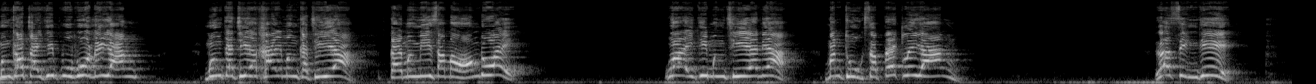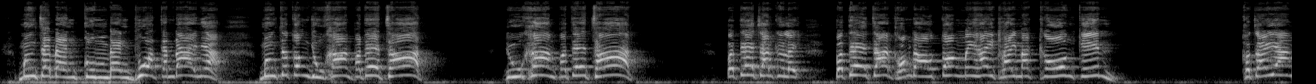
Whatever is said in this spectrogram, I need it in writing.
มึงเข้าใจที่กูพูดหรือยัง มึงจะเชียร์ใครมึงก็เชียร์แต่มึงมีสมองด้วย ว่าไอ้ที่มึงเชียร์เนี่ย มันถูกสเปคหรือยัง และสิ่งที่ มึงจะแบ่งกลุ่มแบ่งพวกกันได้เนี่ย มึงจะต้องอยู่ข้างประเทศชาติ อยู่ข้างประเทศชาติ ประเทศชาติคืออะไร ประเทศชาติของเราต้องไม่ให้ใครมาโกงกิน เข้าใจยัง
